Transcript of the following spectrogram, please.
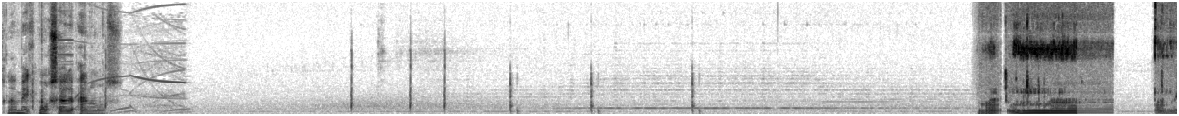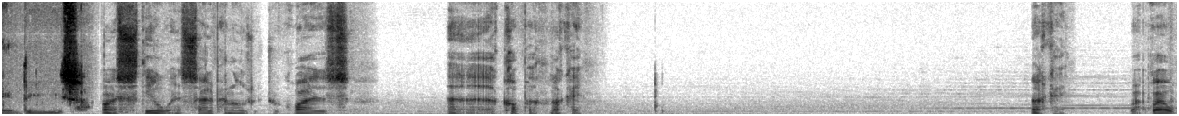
Can I make more solar panels? Right, mm, uh, I need these. Requires steel and solar panels, which requires uh, copper. Okay. Okay. Right. Well,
